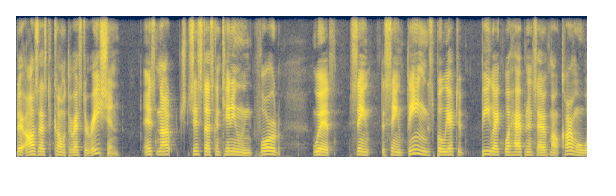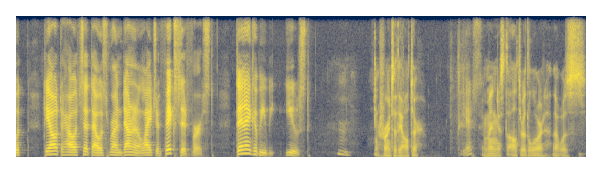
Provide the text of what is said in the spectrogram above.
there also has to come with the restoration. And it's not just us continuing forward with saying the same things, but we have to be like what happened inside of Mount Carmel with the altar, how it said that was run down and Elijah fixed it first. Then it could be used. Hmm. Referring to the altar. Yes. Amen. Yes, the altar of the Lord that was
